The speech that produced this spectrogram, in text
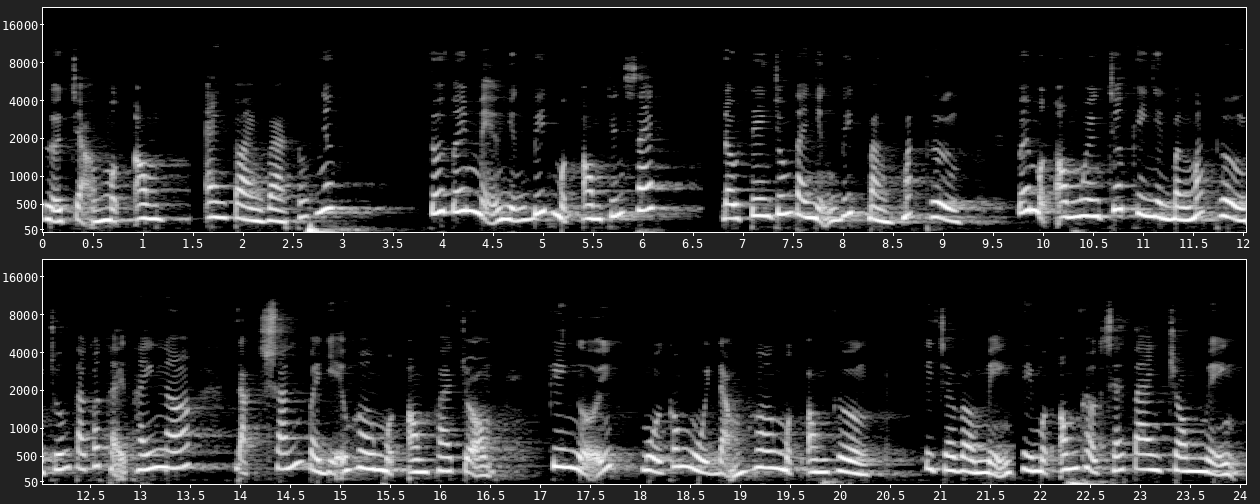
lựa chọn mật ong an toàn và tốt nhất. Đối với mẹo nhận biết mật ong chính xác, đầu tiên chúng ta nhận biết bằng mắt thường. Với mật ong nguyên chất khi nhìn bằng mắt thường chúng ta có thể thấy nó đặc sánh và dẻo hơn mật ong pha trộn. Khi ngửi, mùi có mùi đậm hơn mật ong thường. Khi cho vào miệng thì mật ong thật sẽ tan trong miệng.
